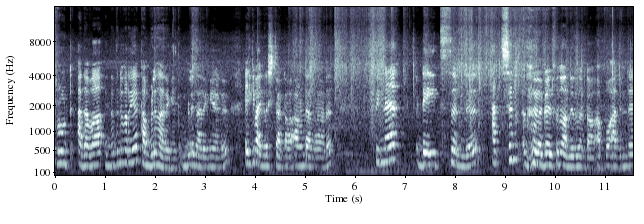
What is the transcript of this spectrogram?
ഫ്രൂട്ട് അഥവാ എന്തതിന് പറയുക കമ്പിളി നാരങ്ങ. കമ്പിളി നാരങ്ങയാണ്. എനിക്ക് ഭയങ്കര ഇഷ്ടമാട്ടോ അതുകൊണ്ട് തന്നതാണ്. പിന്നെ ഡേറ്റ്സ് ഉണ്ട്. അച്ഛൻ ഗൾഫിൽ നിന്ന് വന്നിരുന്നു കേട്ടോ അപ്പോൾ അതിന്റെ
